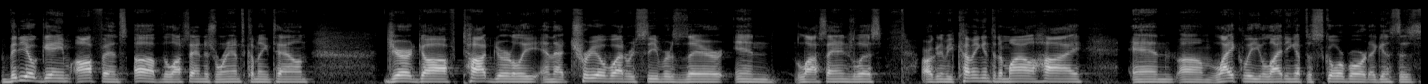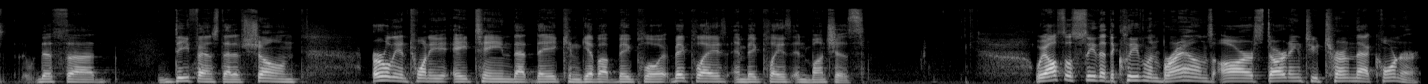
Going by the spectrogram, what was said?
video game offense of the Los Angeles Rams coming to town. Jared Goff, Todd Gurley, and that trio of wide receivers there in Los Angeles are going to be coming into the mile high and um, likely lighting up the scoreboard against this this uh, defense that have shown early in 2018 that they can give up big ploy, big plays and big plays in bunches. We also see that the Cleveland Browns are starting to turn that corner.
